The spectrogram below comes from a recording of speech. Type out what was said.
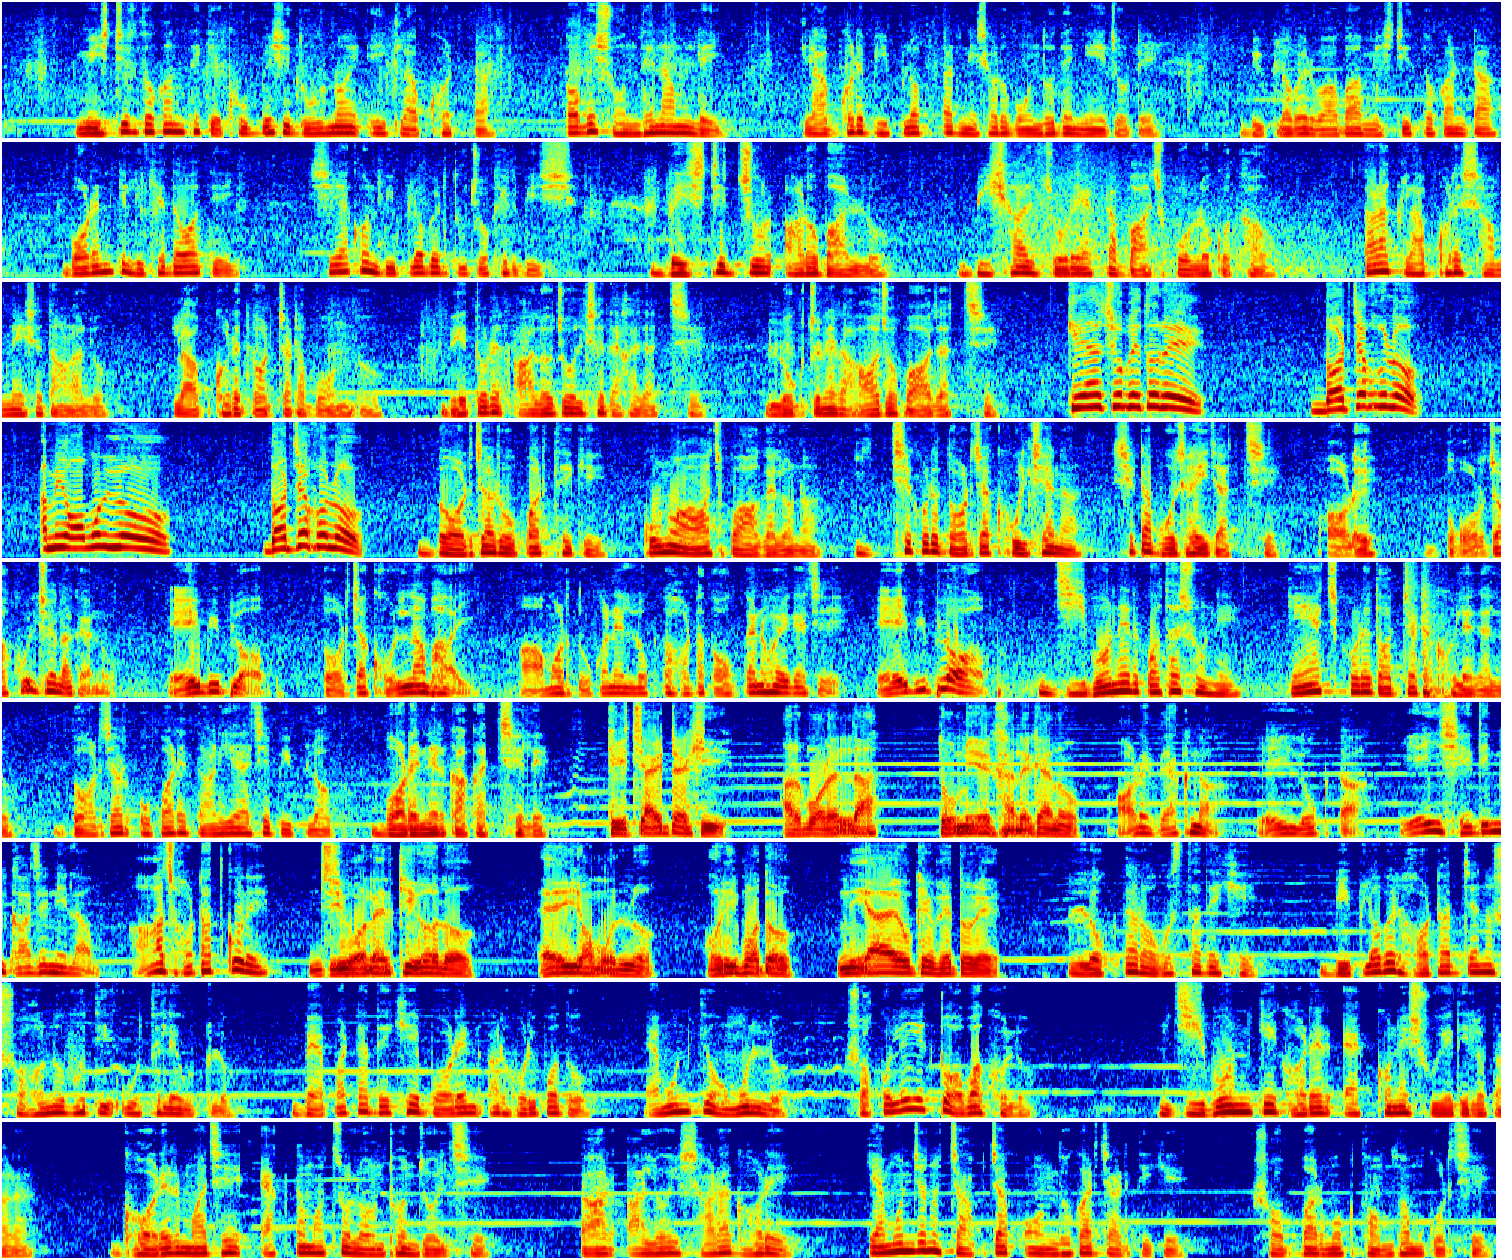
মিষ্টির দোকান থেকে খুব বেশি দূর নয় এই ক্লাব ঘরটা তবে সন্ধে নামলেই ক্লাব ঘরে বিপ্লব তার নেশারু বন্ধুদের নিয়ে জোটে। বিপ্লবের বাবা মিষ্টির দোকানটা বরেনকে লিখে দেওয়াতেই সে এখন বিপ্লবের দু চোখের বিষ। বৃষ্টির জোর আরও বাড়ল। বিশাল জোরে একটা বাজ পড়ল কোথাও। তারা ক্লাব ঘরের সামনে এসে দাঁড়াল। ক্লাব ঘরের দরজাটা বন্ধ। ভেতরে আলো জ্বলছে দেখা যাচ্ছে। লোকজনের আওয়াজও পাওয়া যাচ্ছে। কে আছো ভেতরে? দরজা খোলো। আমি অমূল্য। দরজা খোলো। দরজার ওপার থেকে কোনো আওয়াজ পাওয়া গেল না। ইচ্ছে করে দরজা খুলছে না সেটা বোঝাই যাচ্ছে। আরে দরজা খুলছে না কেন? এই বিপ্লব দরজা খোল না ভাই। আমার দোকানের লোকটা হঠাৎ অজ্ঞান হয়ে গেছে। এই বিপ্লব! জীবনের কথা শুনে ক্যাঁচ করে দরজাটা খুলে গেল। দরজার ওপারে দাঁড়িয়ে আছে বিপ্লব বরেনের কাকার ছেলে। কি চাইটা কি? আর বরেনদা তুমি এখানে কেন? আরে দেখ না এই লোকটা এই সেদিন কাজে নিলাম আজ হঠাৎ করে। জীবনের কি হলো? এই অমূল্য হরিপদ নিয়ে আয় ওকে ভেতরে। লোকটার অবস্থা দেখে বিপ্লবের হঠাৎ যেন সহানুভূতি উথলে উঠল। ব্যাপারটা দেখে বরেন আর হরিপদ এমনকি অমূল্য সকলেই একটু অবাক হলো। জীবনকে ঘরের এক কোণে শুয়ে দিল তারা। ঘরের মাঝে একটা মাত্র লণ্ঠন জ্বলছে। তার আলোয় সারা ঘরে কেমন যেন চাপচাপ অন্ধকার চারদিকে। সব্বার মুখ থমথম করছে।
